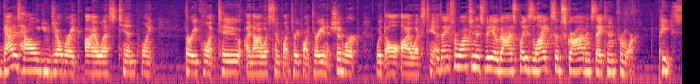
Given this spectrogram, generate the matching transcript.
that is how you jailbreak iOS 10.3.2 and iOS 10.3.3, and it should work with all iOS 10. So thanks for watching this video, guys. Please like, subscribe, and stay tuned for more. Peace.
